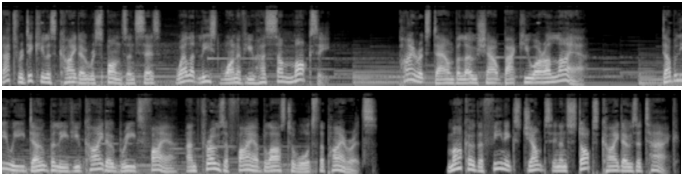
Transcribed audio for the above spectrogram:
That's ridiculous Kaido responds and says, well at least one of you has some moxie. Pirates down below shout back you are a liar. WE don't believe you Kaido breathes fire and throws a fire blast towards the pirates. Marco the Phoenix jumps in and stops Kaido's attack.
